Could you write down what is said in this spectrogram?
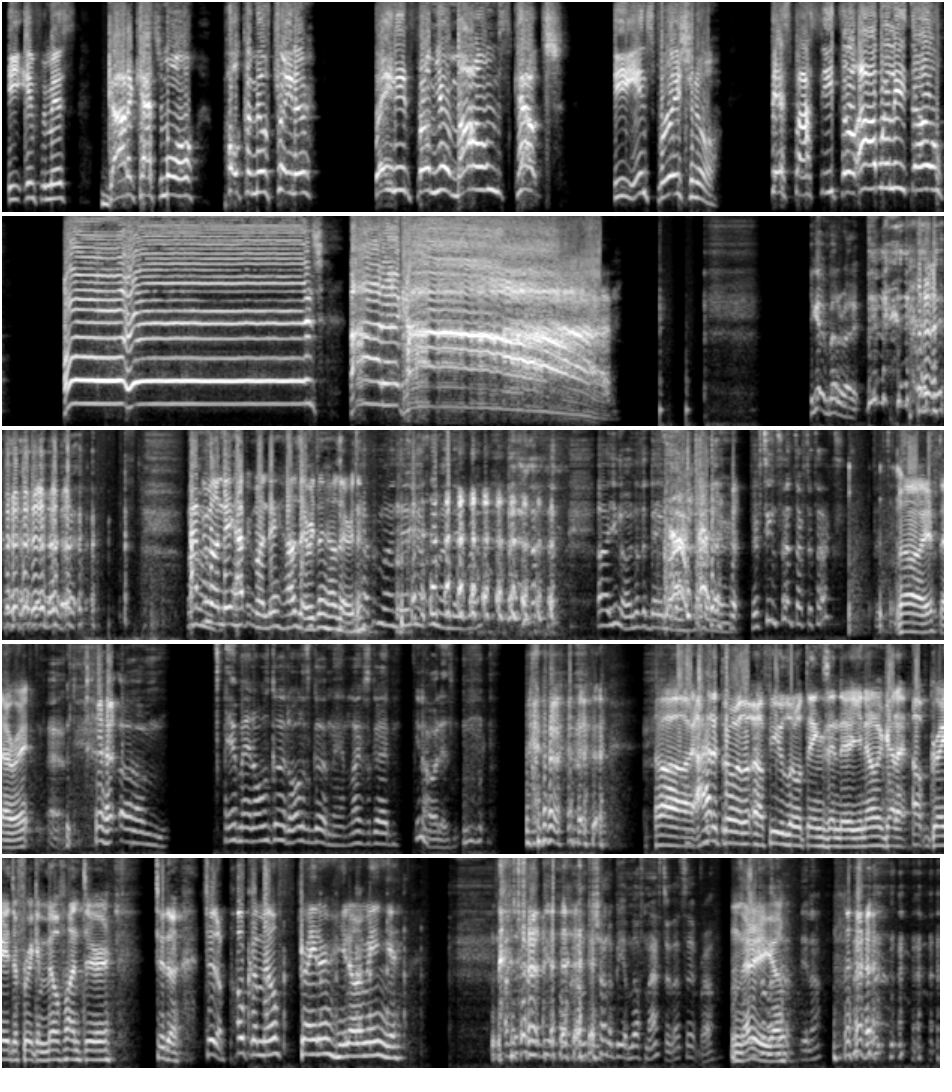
the infamous Gotta Catch 'em All Polka Milk Trainer. Raining from your mom's couch. The inspirational Despacito Abuelito. Orange Otacon. You're getting better at it. Happy Monday, happy Monday. How's everything? How's everything? Happy Monday, happy Monday, bro. uh, you know, another day, another, another day. 15 cents after tax? 15 Oh, if that, right? yeah. Um, yeah, man, all is good. All is good, man. Life's good. You know how it is. uh, I had to throw a, a few little things in there, you know. Got to upgrade the freaking MILF Hunter to the to the Poker MILF trainer. You know what I mean? Yeah. I'm just trying to be a poker, I'm just trying to be a MILF master. That's it, bro. Mm, That's There you go. doing, You know?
